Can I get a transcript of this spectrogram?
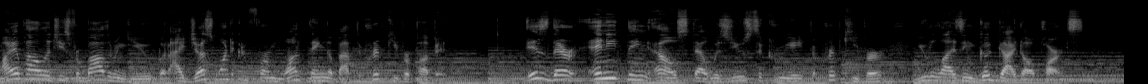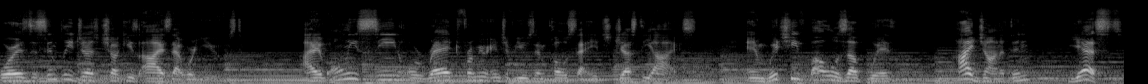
my apologies for bothering you, but I just want to confirm one thing about the Crypt Keeper puppet. Is there anything else that was used to create the Crypt Keeper utilizing good guy doll parts? Or is it simply just Chucky's eyes that were used? I have only seen or read from your interviews and posts that it's just the eyes, in which he follows up with, Hi Jonathan, yes,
